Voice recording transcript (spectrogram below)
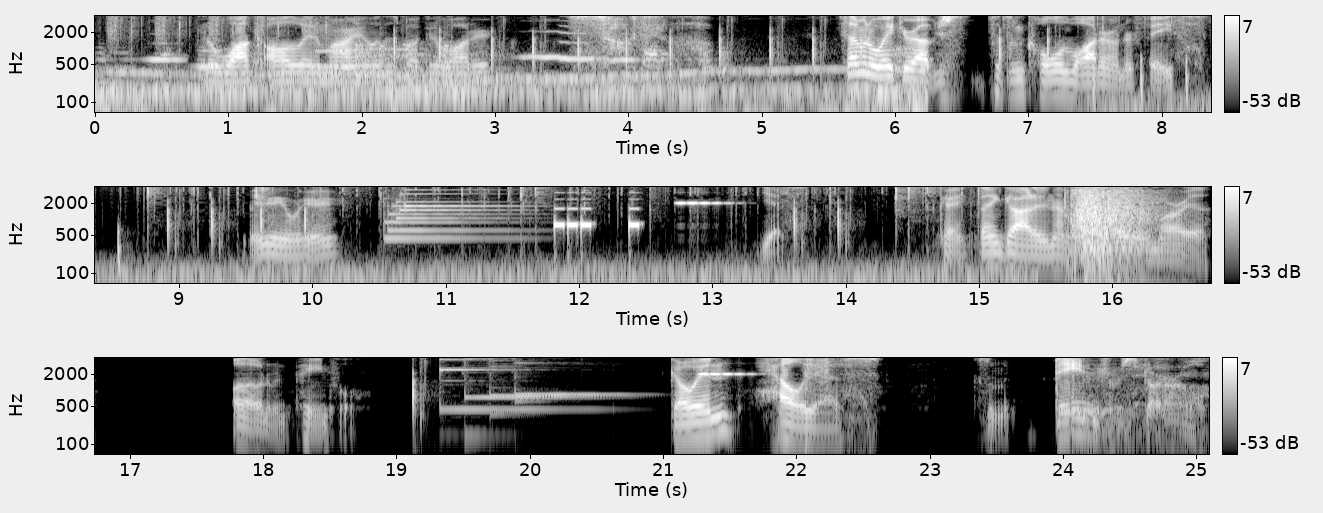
I'm gonna walk all the way to Mario with this bucket of water. So slow. So I'm gonna wake her up. Just put some cold water on her face. Maybe over here. Yes. Okay, thank God I didn't have to go to Mario. Oh, that would have been painful. Go in? Hell yes. Because I'm a dangerous girl.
